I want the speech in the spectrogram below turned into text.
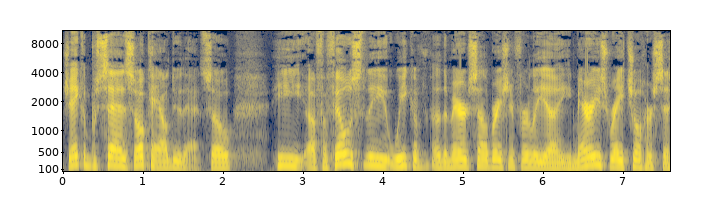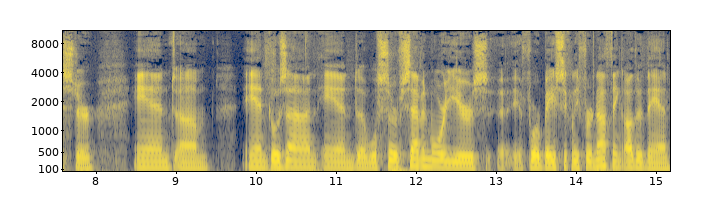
Jacob says, "Okay, I'll do that." So he uh, fulfills the week of the marriage celebration for Leah. He marries Rachel, her sister, and um, and goes on and uh, will serve seven more years uh, for basically for nothing other than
